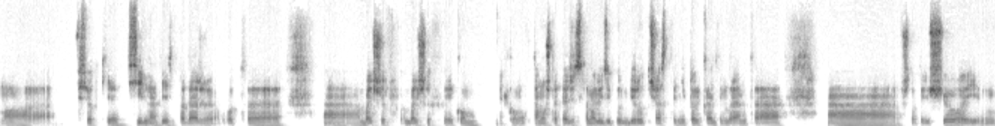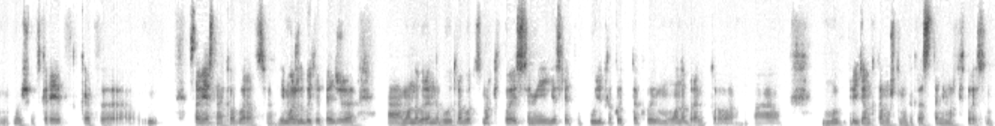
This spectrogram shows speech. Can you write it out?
э, все-таки сильно отъесть продажи от э, больших, больших e-com, потому что, опять же, все равно люди берут часто не только один бренд, а, а что-то еще, и, в общем, скорее это какая-то совместная коллаборация. И, может быть, опять же, а, монобренды будут работать с маркетплейсами. Если это будет какой-то такой монобренд, то а, мы придем к тому, что мы как раз станем маркетплейсом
